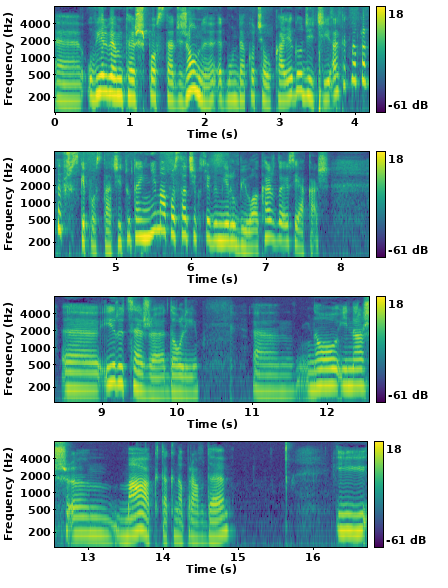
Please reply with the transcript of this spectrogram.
E, uwielbiam też postać żony Edmunda Kociołka, jego dzieci, ale tak naprawdę wszystkie postaci. Tutaj nie ma postaci, której bym nie lubiła, każda jest jakaś. E, I rycerze Doli, e, no i nasz e, tak naprawdę, i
